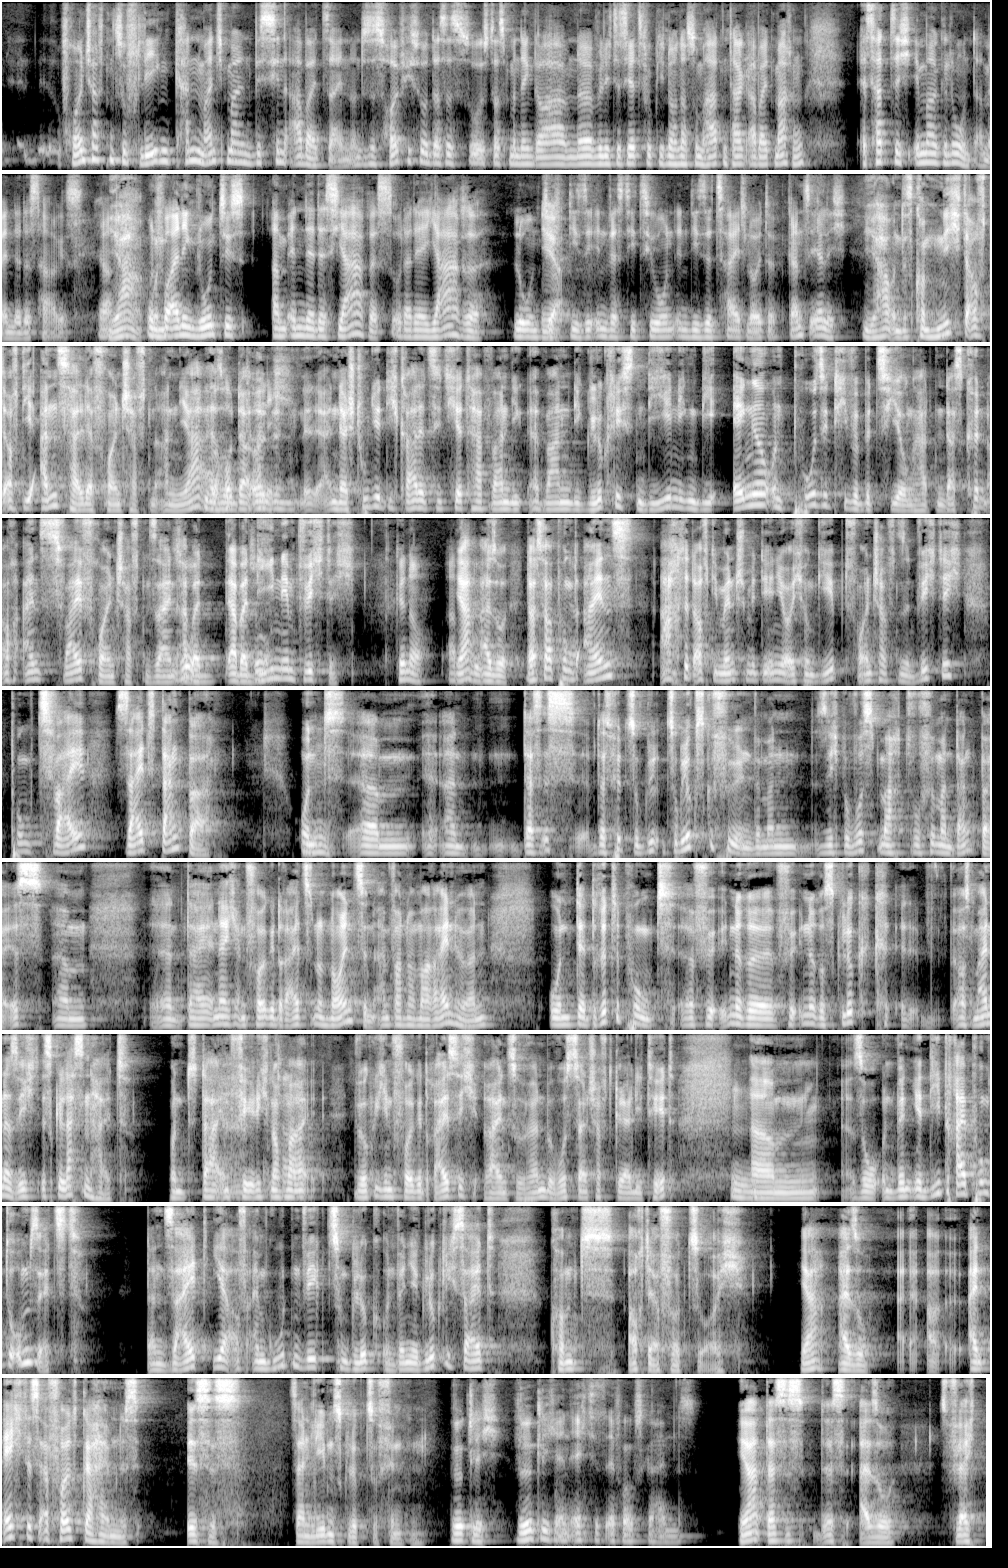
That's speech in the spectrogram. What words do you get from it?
Freundschaften zu pflegen kann manchmal ein bisschen Arbeit sein. Und es ist häufig so, dass es so ist, dass man denkt, oh, ne, will ich das jetzt wirklich noch nach so einem harten Tag Arbeit machen? Es hat sich immer gelohnt am Ende des Tages. Ja. ja und, und vor allen Dingen lohnt es sich am Ende des Jahres oder der Jahre lohnt sich ja. diese Investition in diese Zeit, Leute. Ganz ehrlich. Ja, und es kommt nicht auf, auf die Anzahl der Freundschaften an, ja. also da, in der Studie, die ich gerade zitiert habe, waren die, waren die glücklichsten diejenigen, die enge und positive Beziehungen hatten. Das können auch eins, zwei Freundschaften sein, so, aber, aber so. die nehmt wichtig. Genau. Absolut. Ja, also das war Punkt ja. eins. Achtet auf die Menschen, mit denen ihr euch umgebt. Freundschaften sind wichtig. Punkt zwei, seid dankbar. Und mhm. ähm, äh, das ist, das führt zu, zu Glücksgefühlen, wenn man sich bewusst macht, wofür man dankbar ist. Ähm, äh, da erinnere ich an Folge 13 und 19, einfach nochmal reinhören. Und der dritte Punkt äh, für innere, für inneres Glück äh, aus meiner Sicht ist Gelassenheit. Und da empfehle ich nochmal wirklich in Folge 30 reinzuhören. Bewusstsein schafft Realität. Mhm. Ähm, so. Und wenn ihr die drei Punkte umsetzt, dann seid ihr auf einem guten Weg zum Glück. Und wenn ihr glücklich seid, kommt auch der Erfolg zu euch. Ja, also äh, ein echtes Erfolgsgeheimnis ist es, sein Lebensglück zu finden. Wirklich, wirklich ein echtes Erfolgsgeheimnis. Ja, das ist das, also ist vielleicht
